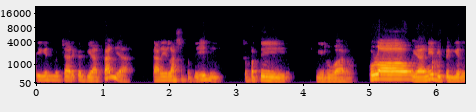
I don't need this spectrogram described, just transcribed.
ingin mencari kegiatan ya carilah seperti ini. Seperti di luar pulau ya ini di pinggir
